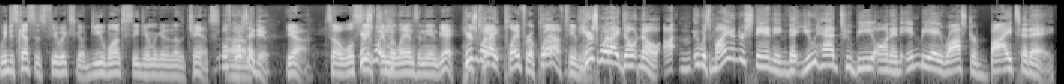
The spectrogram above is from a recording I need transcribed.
We discussed this a few weeks ago. Do you want to see Jimmer get another chance? Well, of course Um, I do. Yeah. So we'll see Here's if Jimmer lands in the NBA. Here's He what I play for a playoff well, team. Here's what I don't know. I, it was my understanding that you had to be on an NBA roster by today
